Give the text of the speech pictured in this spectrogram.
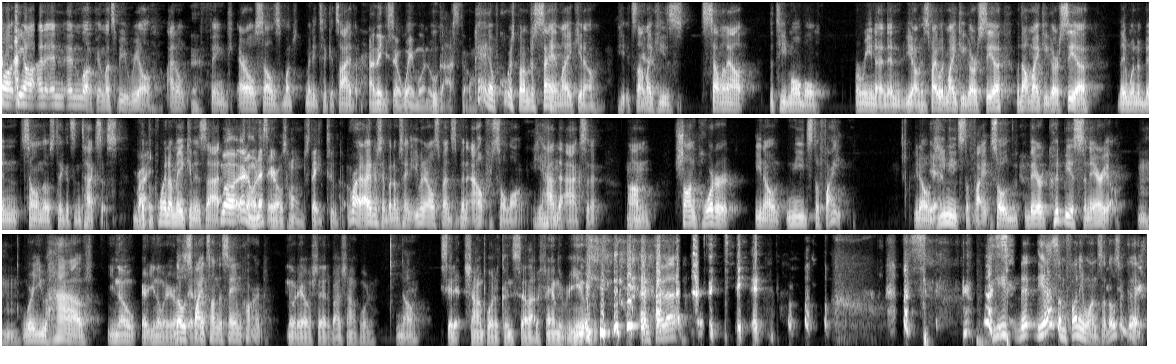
well, you know, and, and and look, and let's be real. I don't think Errol sells much many tickets either. I think he sell way more than Ugas, though. Okay, of course, but I'm just saying, like, you know, it's not yeah. like he's selling out the T-Mobile arena, and then you know his fight with Mikey Garcia. Without Mikey Garcia, they wouldn't have been selling those tickets in Texas. Right. But the point I'm making is that well, I know that's Errol's home state too, though. Right, I understand, but I'm saying even Errol Spence has been out for so long. He had mm-hmm. the accident. Mm-hmm. Um, Shawn Porter, you know, needs to fight. You know, yeah. he needs to fight. So there could be a scenario mm-hmm. where you have you know er, you know what Errol those fights about, on the same card. You know what Errol said about Shawn Porter? No. He said that Shawn Porter couldn't sell out a family reunion. Did he say that? he did. he, he has some funny ones, so those are good.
